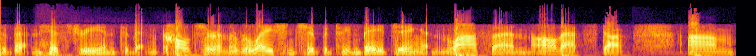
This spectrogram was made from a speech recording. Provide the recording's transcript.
Tibetan history and Tibetan culture and the relationship between Beijing and Lhasa and all that stuff. Um,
